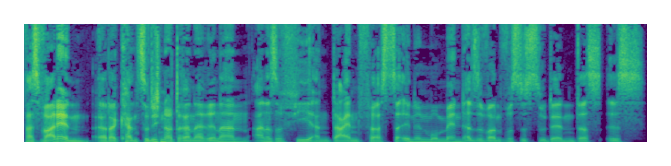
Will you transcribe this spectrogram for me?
Was war denn? Oder kannst du dich noch dran erinnern, Anne-Sophie, an deinen FörsterInnen-Moment? Also wann wusstest du denn, das ist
